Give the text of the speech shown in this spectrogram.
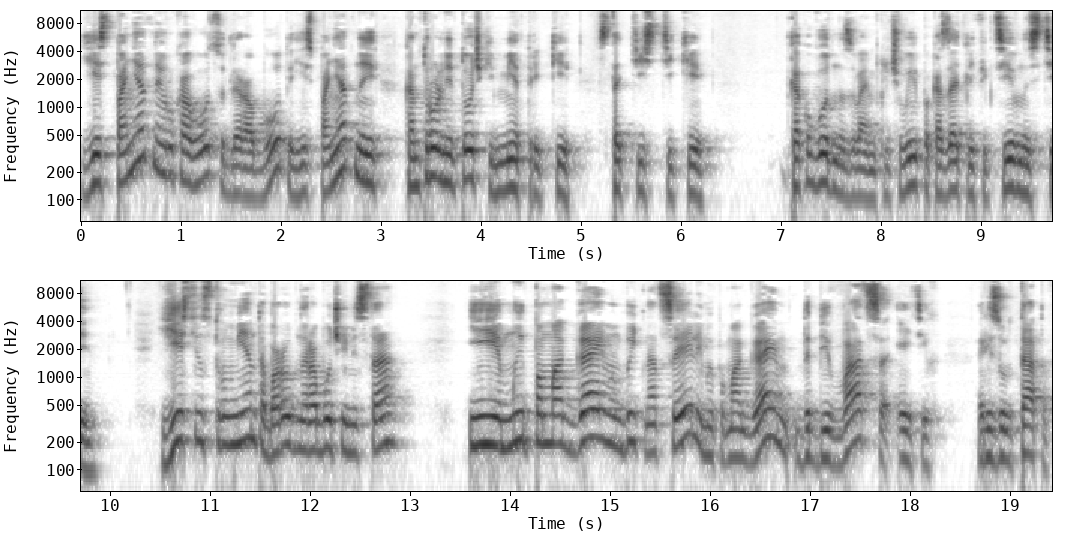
есть понятное руководство для работы, есть понятные контрольные точки, метрики, статистики, как угодно называем, ключевые показатели эффективности. Есть инструмент, оборудованные рабочие места – и мы помогаем им быть на цели, мы помогаем добиваться этих результатов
